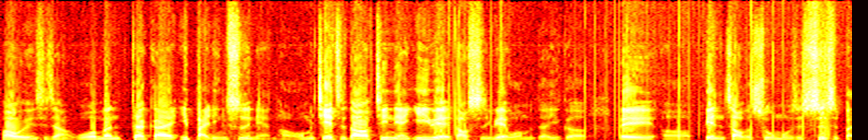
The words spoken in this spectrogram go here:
报委员是这样，我们大概一百零四年哈，我们截止到今年一月到十月，我们的一个被呃变造的数目是四十本，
